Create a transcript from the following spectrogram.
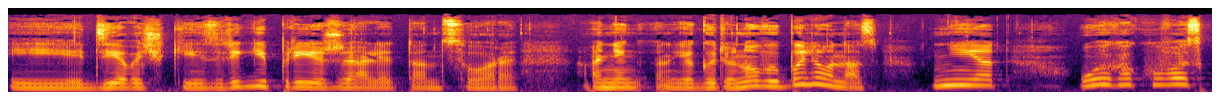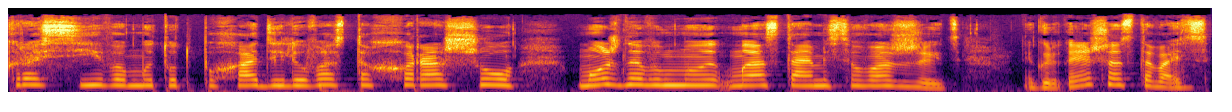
и девочки из Риги приезжали, танцоры. Они, я говорю, ну вы были у нас? Нет. Ой, как у вас красиво, мы тут походили, у вас так хорошо. Можно мы, мы останемся у вас жить? Я говорю, конечно, оставайтесь.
